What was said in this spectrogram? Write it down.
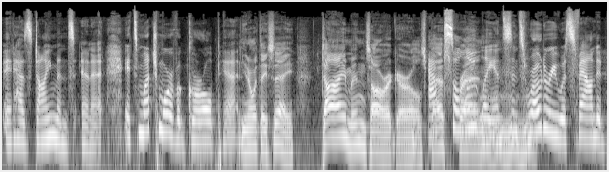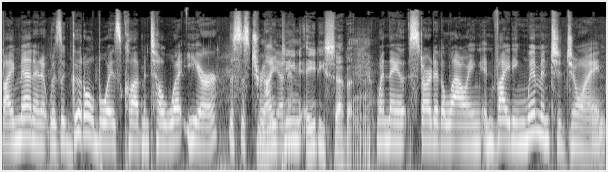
it has diamonds in it. It's much more of a girl pin. you know what they say? Diamonds are a girl's best friend. Absolutely. And since. Rotary was founded by men and it was a good old boys club until what year? This is trivia. now. 1987. when they started allowing inviting women to join.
